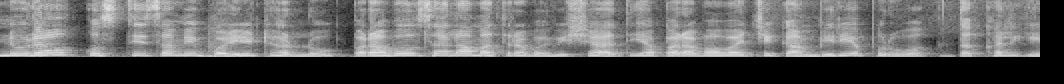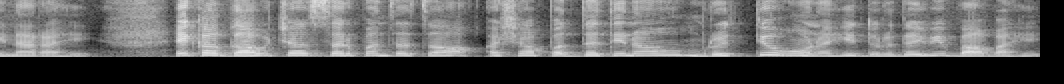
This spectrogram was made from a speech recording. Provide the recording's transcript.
नुरा कुस्तीचा मी बळी ठरलो पराभव झाला मात्र भविष्यात या पराभवाची गांभीर्यपूर्वक दखल घेणार आहे. एका गावच्या सरपंचाचा अशा पद्धतीनं मृत्यू होणं ही दुर्दैवी बाब आहे.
